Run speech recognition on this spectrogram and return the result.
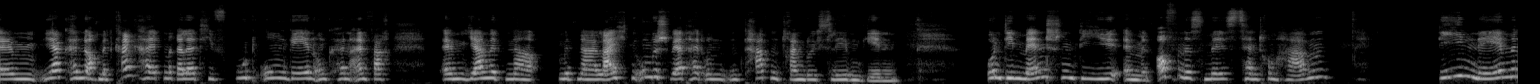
ähm, ja, können auch mit Krankheiten relativ gut umgehen und können einfach ähm, ja mit einer, mit einer leichten Unbeschwertheit und einem Tatendrang durchs Leben gehen. Und die Menschen, die ähm, ein offenes Milzzentrum haben, die nehmen,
